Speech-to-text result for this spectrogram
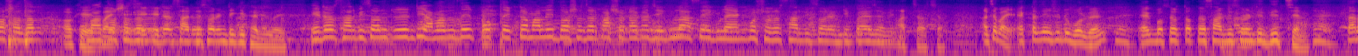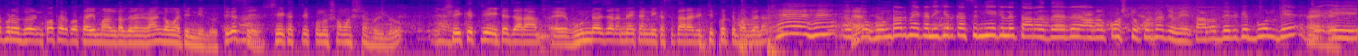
দশ হাজার ওকে দশ হাজার। এটার সার্ভিস ওয়ারেন্টি কি থাকবে ভাই? এটার সার্ভিস ওয়ারেন্টি আমাদের প্রত্যেকটা মালেই দশ হাজার পাঁচশো টাকা যেগুলো আছে এগুলো এক বছরের সার্ভিস ওয়ারেন্টি পাওয়া যাবে। আচ্ছা আচ্ছা। আচ্ছা ভাই একটা জিনিস একটু বলবেন। এক বছর তো আপনার সার্ভিস ওয়ারেন্টি দিচ্ছেন। হ্যাঁ। তারপরে ধরেন কথার কথা এই মালটা ধরেন রাঙ্গামাটি নিল ঠিক আছে? সেক্ষেত্রে কোনো সমস্যা হইল। হ্যাঁ। সেই ক্ষেত্রে এটা যারা হুন্ডার যারা মেকানিক আছে তারা ঠিক করতে পারবে না? হ্যাঁ হ্যাঁ তো হোন্ডার মেকানিকের কাছে নিয়ে গেলে তারাদের আরও কষ্ট কমে যাবে। তারাদেরকে বলবে যে হ্যাঁ, হ্যাঁ। এই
